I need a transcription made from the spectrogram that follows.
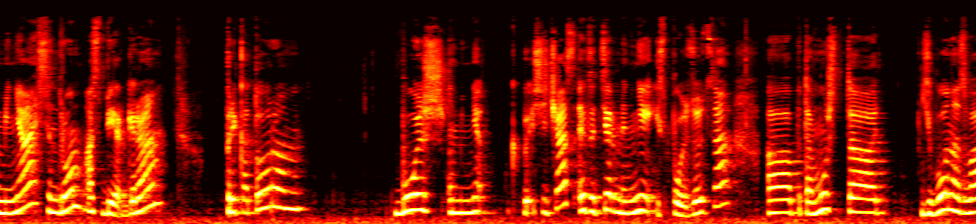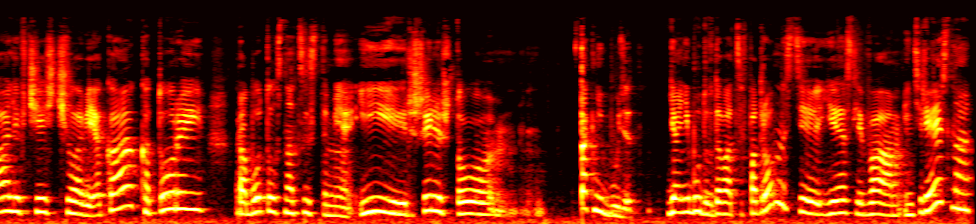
У меня синдром Асбергера, при котором больше у меня... Сейчас этот термин не используется, а, потому что Его назвали в честь человека, который работал с нацистами, и решили, что так не будет. Я не буду вдаваться в подробности. Если вам интересно,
